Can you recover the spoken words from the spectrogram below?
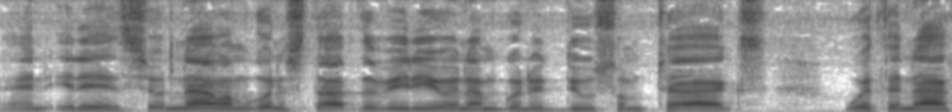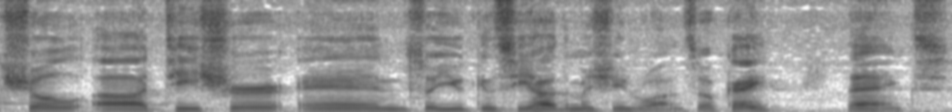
And it is. So now I'm going to stop the video and I'm going to do some tags with an actual uh, t-shirt and so you can see how the machine runs. Okay? Thanks.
